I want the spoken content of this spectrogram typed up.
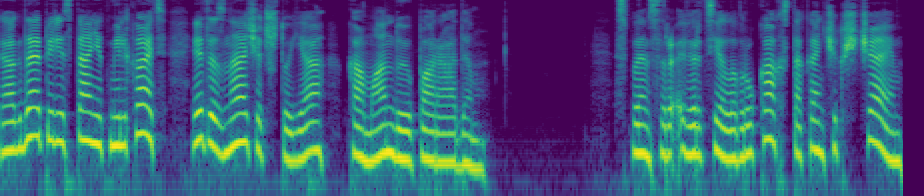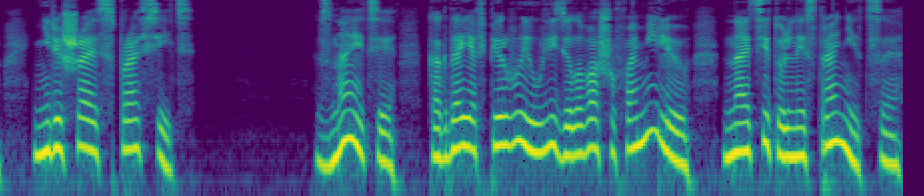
Когда перестанет мелькать, это значит, что я командую парадом. Спенсер вертела в руках стаканчик с чаем, не решаясь спросить. «Знаете, когда я впервые увидела вашу фамилию на титульной странице,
